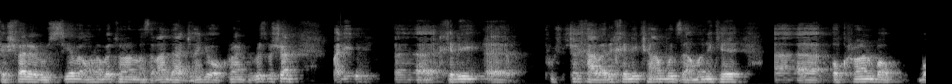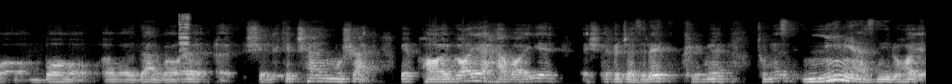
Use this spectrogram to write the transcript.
کشور روسیه و اونا بتونن مثلا در جنگ اوکراین پیروز بشن. ولی خیلی پوشش خبری خیلی کم بود زمانی که اوکراین با, با, با در واقع شلیک چند موشک به پایگاه هوایی شبه جزیره کریمه تونست نیمی از نیروهای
